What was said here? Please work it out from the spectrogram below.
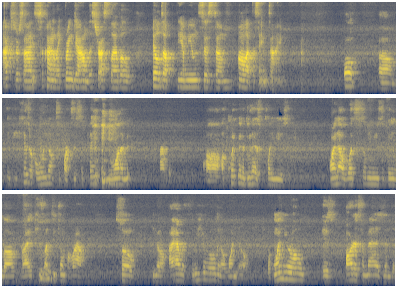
exercise to kind of like bring down the stress level? build up the immune system all at the same time? Well, um, if your kids are old enough to participate, you want to make happen. Uh, a quick way to do that is play music. Find out what silly music they love, right? Kids mm-hmm. like to jump around. So, you know, I have a three year old and a one year old. The one year old is harder to manage than the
